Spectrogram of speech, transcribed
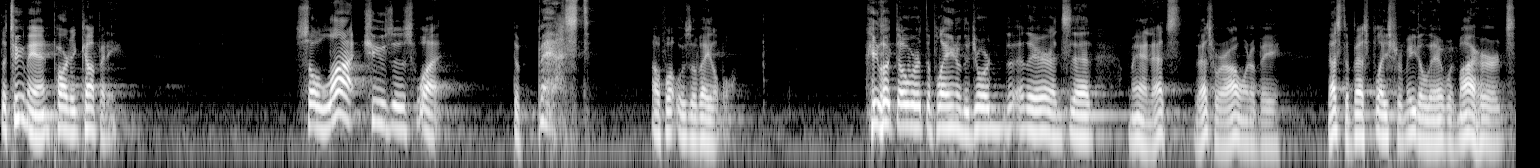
The two men parted company. So Lot chooses what? The best of what was available. He looked over at the plain of the Jordan there and said, Man, that's, that's where I want to be. That's the best place for me to live with my herds.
